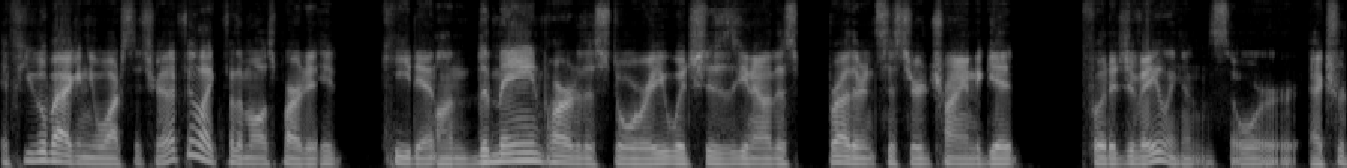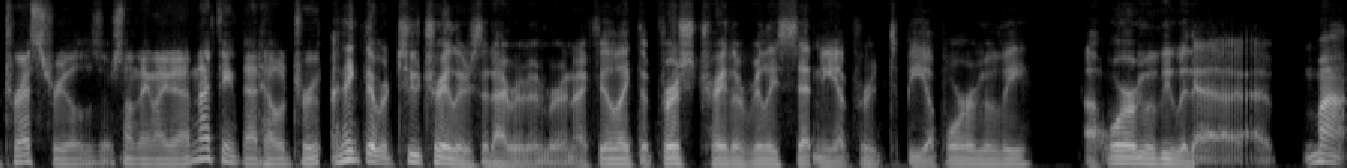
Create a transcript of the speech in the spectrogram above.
if you go back and you watch the trailer, I feel like for the most part, it, it keyed in on the main part of the story, which is, you know, this brother and sister trying to get footage of aliens or extraterrestrials or something like that. And I think that held true. I think there were two trailers that I remember, and I feel like the first trailer really set me up for it to be a horror movie, a horror movie with a my,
